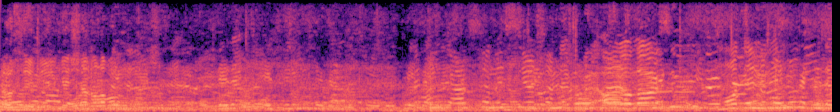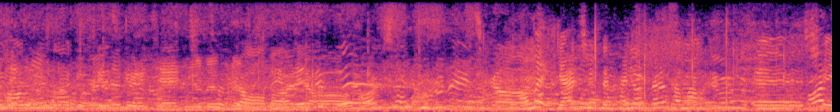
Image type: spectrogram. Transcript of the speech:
Nasıl ilk eşya kalabalık? Hangi akşam istiyorsanız aralar modeli Dedem ağzına kadar gökyüzü göreceğiz. Çok yağlar ya. Ne ya. ama gerçekten hani tamam eee şey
